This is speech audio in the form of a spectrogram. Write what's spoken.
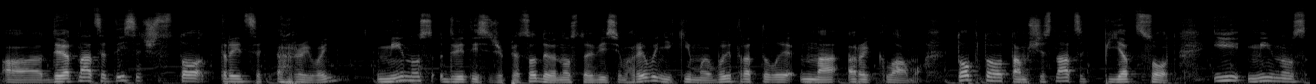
А, 19 130 гривень. Мінус 2598 гривень, які ми витратили на рекламу. Тобто там 16500. І мінус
